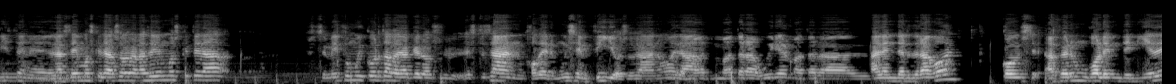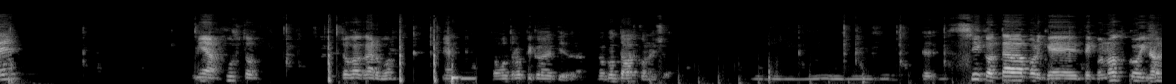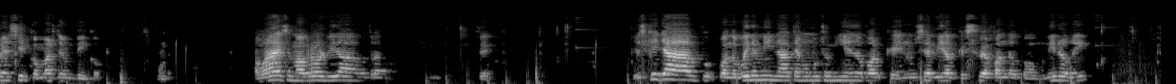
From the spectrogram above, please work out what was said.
Pues como hiciste en el... En las demos que te da las demos que te da... Se me hizo muy corta, vaya que los... Estos eran, joder, muy sencillos, o sea, no era... Ma- Matar a Wither, matar al... Al Ender Dragon, hacer un golem de nieve... Mira, justo. Toca carbón. Mira, Tengo otro pico de piedra. No contabas con eso. Sí, contaba porque te conozco y No. sueles ir con más de un pico. ¿Alguna vez se me habrá olvidado otra? Sí. Es que ya cuando voy de mina tengo mucho miedo porque en un servidor que estuve jugando con Mirogi,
